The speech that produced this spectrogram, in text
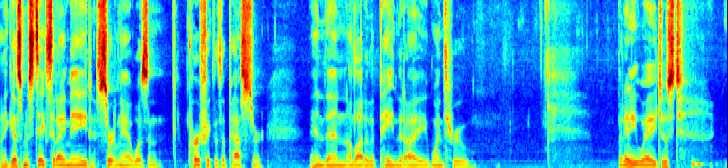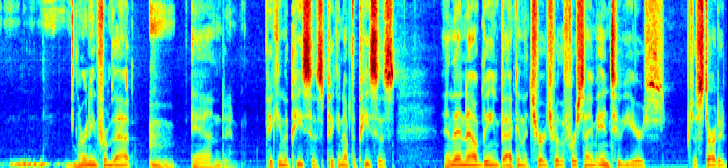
I guess mistakes that I made certainly I wasn't perfect as a pastor and then a lot of the pain that I went through but anyway just learning from that and picking the pieces picking up the pieces and then now being back in the church for the first time in 2 years just started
